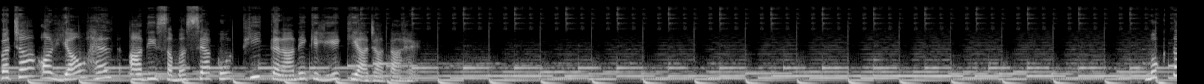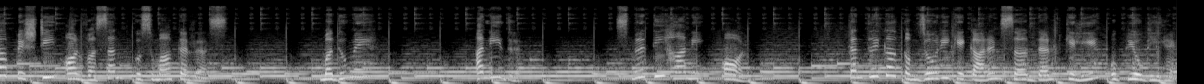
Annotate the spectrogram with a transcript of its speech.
त्वचा और याव हेल्थ आदि समस्या को ठीक कराने के लिए किया जाता है। मुक्ता, पिष्टी और वसंत कुसुमाकर रस। मधुमेह, अनिद्र, स्मृति हानि और तंत्रिका कमज़ोरी के कारण सर दर्द के लिए उपयोगी है।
